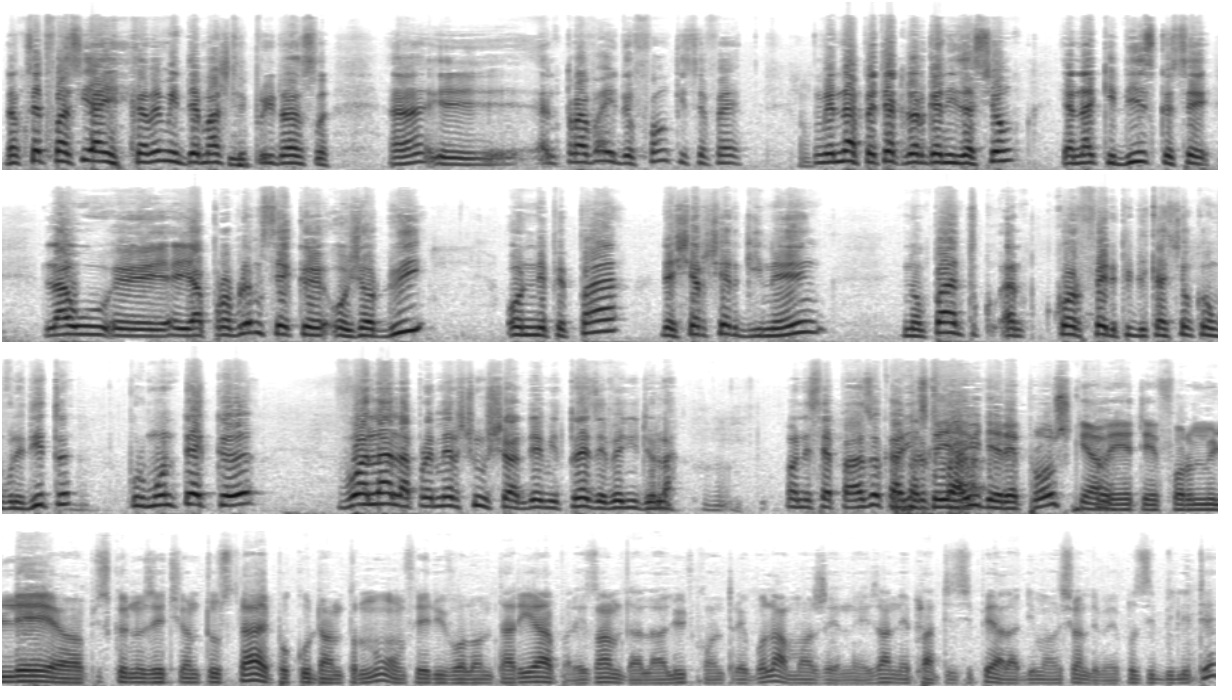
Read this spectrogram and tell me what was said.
Donc cette fois-ci, il y a quand même une démarche de prudence, hein, et un travail de fond qui se fait. Maintenant, peut-être l'organisation, il y en a qui disent que c'est là où euh, il y a problème, c'est qu'aujourd'hui, on ne peut pas, les chercheurs guinéens n'ont pas encore fait de publications, comme vous le dites, pour montrer que voilà la première chouche en 2013 est venue de là. On ne sait pas. Parce qu'il y a eu des reproches qui avaient été formulés, euh, puisque nous étions tous là, et beaucoup d'entre nous ont fait du volontariat, par exemple, dans la lutte contre Ebola. Moi, j'en ai participé à la dimension de mes possibilités,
